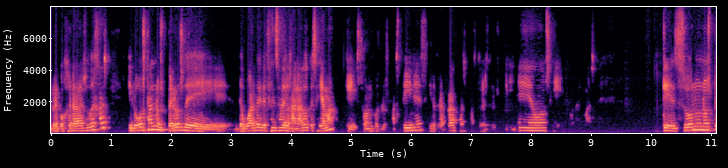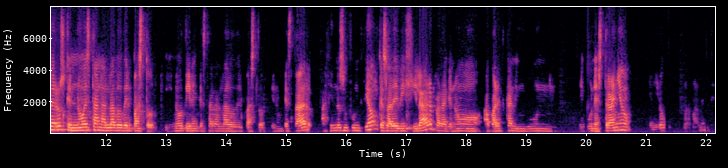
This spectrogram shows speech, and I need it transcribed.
recoger a las ovejas, y luego están los perros de, guarda y defensa del ganado, que se llama, que son pues, los pastines y otras razas, pastores de los Pirineos y que son unos perros que no están al lado del pastor y no tienen que estar al lado del pastor, tienen que estar haciendo su función, que es la de vigilar para que no aparezca ningún ningún extraño, el lobo, normalmente.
